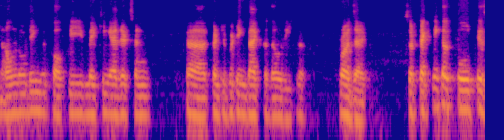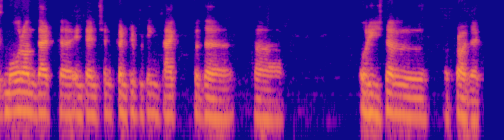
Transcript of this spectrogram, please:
downloading the copy, making edits and uh, contributing back to the original project. So technical fork is more on that uh, intention, contributing back to the uh, original uh, project.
